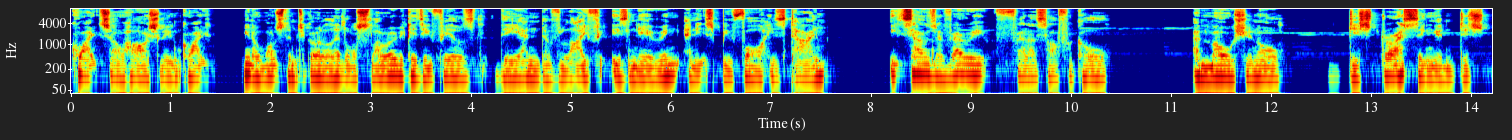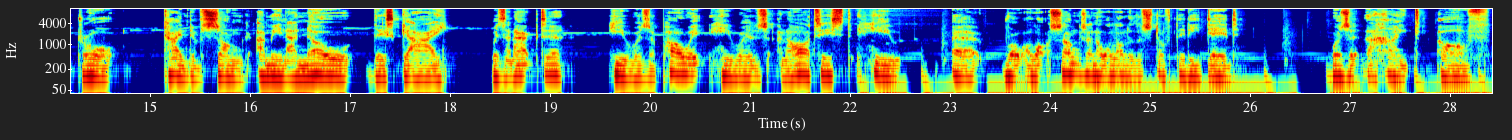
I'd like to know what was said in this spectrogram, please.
quite so harshly and quite you know, wants them to go a little slower because he feels the end of life is nearing and it's before his time. It sounds a very philosophical, emotional, distressing, and distraught kind of song. I mean, I know this guy was an actor, he was a poet, he was an artist, he uh, wrote a lot of songs. I know a lot of the stuff that he did was at the height of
